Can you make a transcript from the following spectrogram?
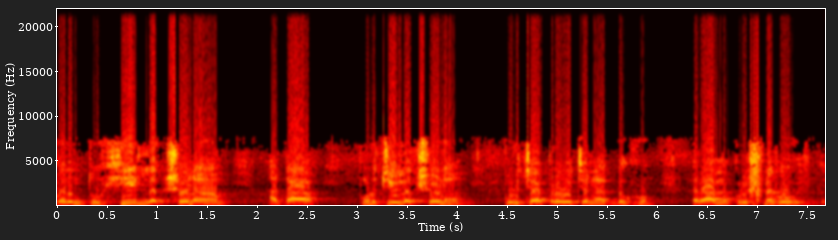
परंतु ही लक्षणं आता पुढची लक्षणं पुढच्या प्रवचनात बघू. रामकृष्ण गोविंद.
